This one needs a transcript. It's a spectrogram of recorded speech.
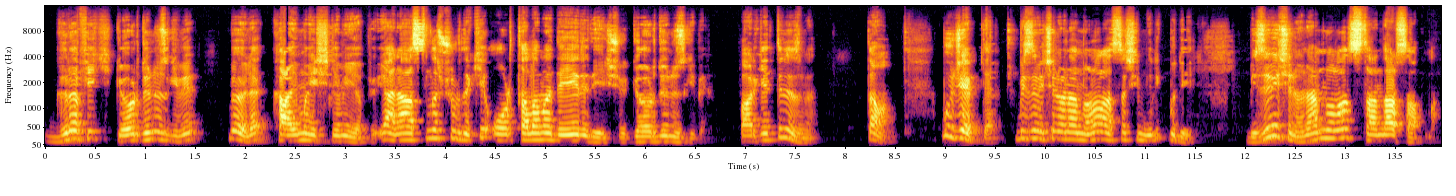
grafik gördüğünüz gibi böyle kayma işlemi yapıyor. Yani aslında şuradaki ortalama değeri değişiyor gördüğünüz gibi. Fark ettiniz mi? Tamam. Bu cepte. Bizim için önemli olan aslında şimdilik bu değil. Bizim için önemli olan standart sapma.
